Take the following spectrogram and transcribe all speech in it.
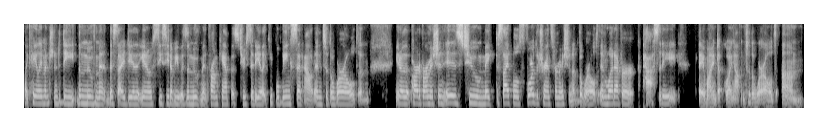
like Haley mentioned the the movement, this idea that you know CCW is a movement from campus to city, like people being sent out into the world, and you know that part of our mission is to make disciples for the transformation of the world in whatever capacity they wind up going out into the world. Um,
